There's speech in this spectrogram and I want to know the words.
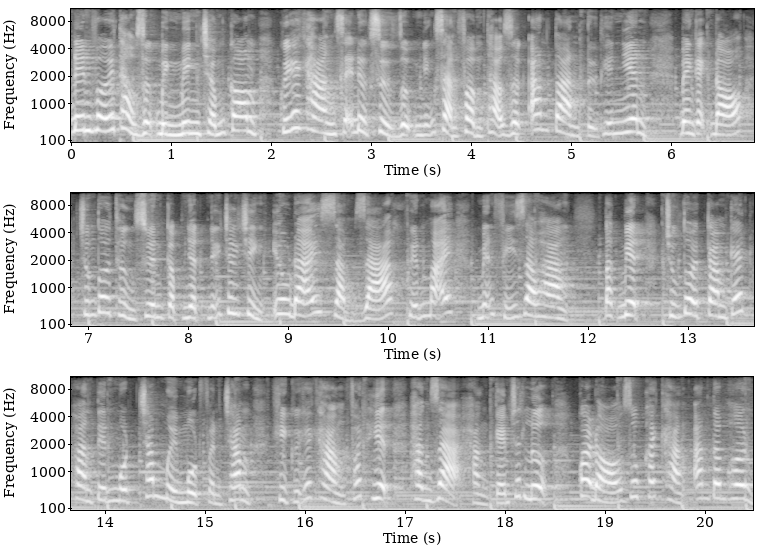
Đến với thảo dược bình minh.com, quý khách hàng sẽ được sử dụng những sản phẩm thảo dược an toàn từ thiên nhiên. Bên cạnh đó, chúng tôi thường xuyên cập nhật những chương trình ưu đãi, giảm giá, khuyến mãi, miễn phí giao hàng. Đặc biệt, chúng tôi cam kết hoàn tiền 111% khi quý khách hàng phát hiện hàng giả, hàng kém chất lượng, qua đó giúp khách hàng an tâm hơn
